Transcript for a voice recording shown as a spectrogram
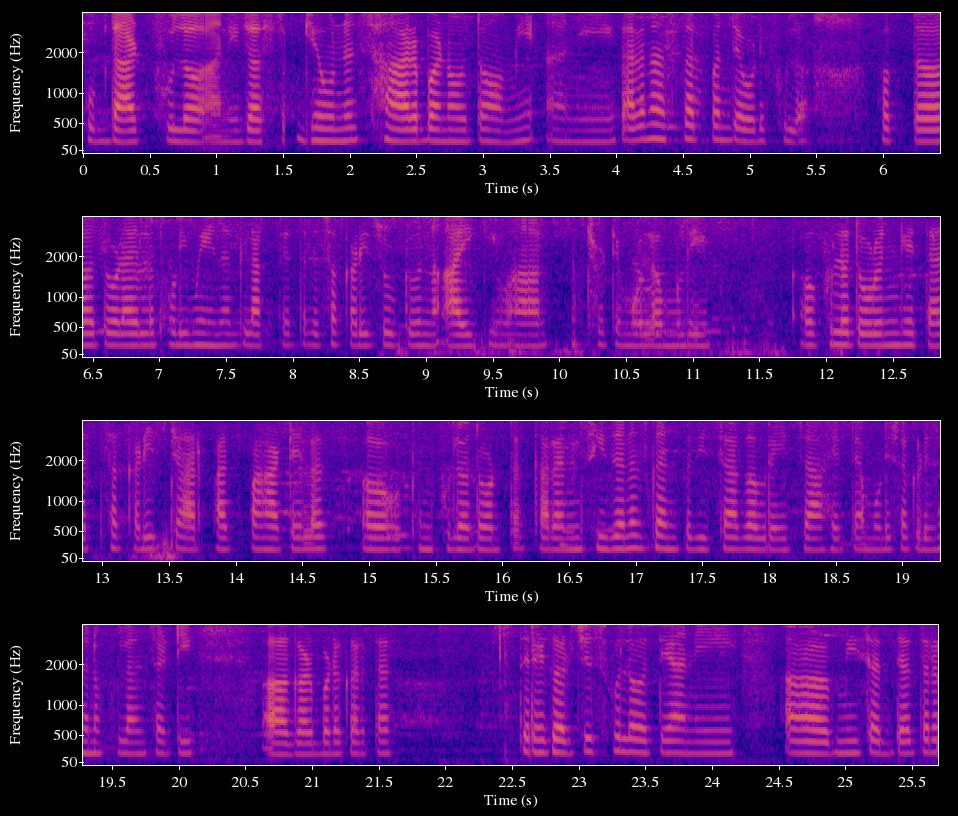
खूप दाट फुलं आणि जास्त घेऊनच हार बनवतो आम्ही आणि कारण असतात पण तेवढे फुलं. फक्त तोडायला थोडी मेहनत लागते तर सकाळीच उठून आई किंवा छोटे मुलं मुली फुलं तोडून घेतात. सकाळी चार पाच पहाटेलाच उठून फुलं तोडतात. कारण सीझनच गणपतीचा गौराईचा आहे त्यामुळे सगळेजण फुलांसाठी गडबड करतात. तर हे घरचीच फुलं होते आणि मी सध्या तर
